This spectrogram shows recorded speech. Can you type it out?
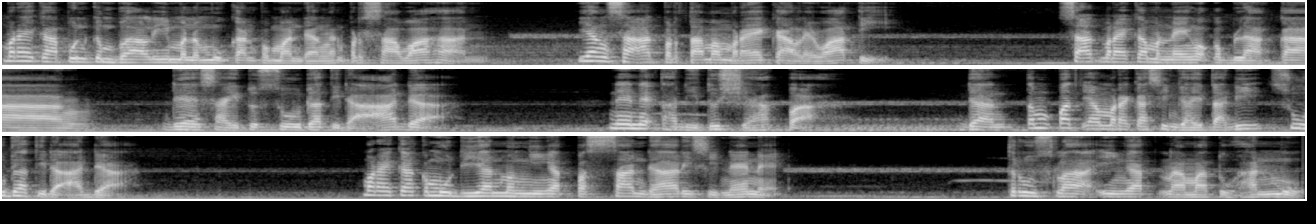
Mereka pun kembali menemukan pemandangan persawahan yang saat pertama mereka lewati. Saat mereka menengok ke belakang, desa itu sudah tidak ada. Nenek tadi itu siapa? Dan tempat yang mereka singgahi tadi sudah tidak ada. Mereka kemudian mengingat pesan dari si nenek. Teruslah ingat nama Tuhanmu,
